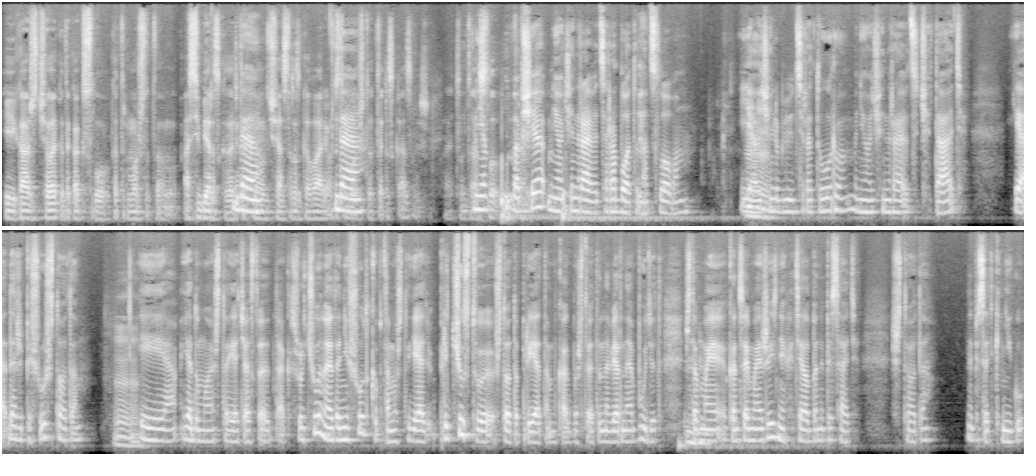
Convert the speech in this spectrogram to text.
и каждый человек это как слово, которое может это о себе рассказать, да. как мы вот сейчас разговариваем с да. тобой, что ты рассказываешь. Поэтому, да, мне слово, вообще да. мне очень нравится работа над словом. Я угу. очень люблю литературу, мне очень нравится читать. Я даже пишу что-то. И я думаю, что я часто так шучу, но это не шутка, потому что я предчувствую что-то при этом, как бы, что это, наверное, будет, что mm-hmm. в, моей, в конце моей жизни я хотела бы написать что-то, написать книгу.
